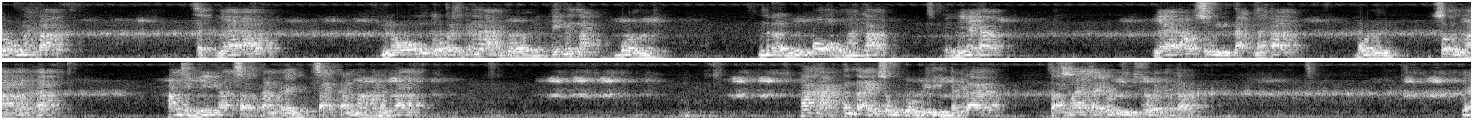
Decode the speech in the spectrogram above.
ตรงนะครับ เสร็จแล้วโน้มตัวไปข้างหน้าโดยทิ้งน้ำหนักบนเนินนิ้วโป้งนะครับอย่างนี้นะครับ แล้วสวิงกลับนะครับ บนส้นเท้านะครับทำอย่างนี้ครับสับกันไปสับกันมานะครับ ถ้าหากท่านใดทรงตัวไม่ดีนะครับ สามารถใช้เก้าอี้ช่วยนะครับได้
